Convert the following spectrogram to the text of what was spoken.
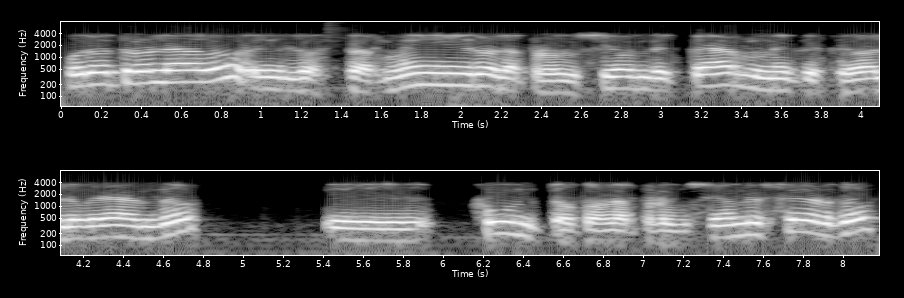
Por otro lado, eh, los terneros, la producción de carne que se va logrando, eh, junto con la producción de cerdo,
